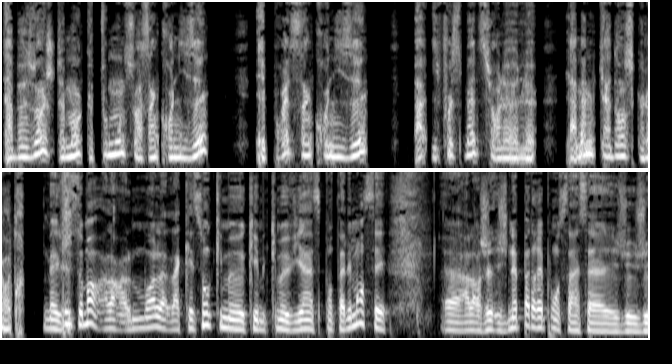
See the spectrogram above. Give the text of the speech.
tu as besoin justement que tout le monde soit synchronisé, et pour être synchronisé, bah, il faut se mettre sur le, le la même cadence que l'autre. Mais justement, alors moi la, la question qui me qui, qui, me vient spontanément, c'est euh, alors je, je n'ai pas de réponse. Hein, ça, je, je,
